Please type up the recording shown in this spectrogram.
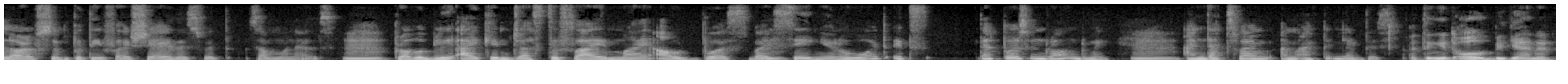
a lot of sympathy if I share this with someone else. Mm. Probably I can justify my outburst by saying, you know what, it's that person wronged me, Mm. and that's why I'm, I'm acting like this. I think it all began at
